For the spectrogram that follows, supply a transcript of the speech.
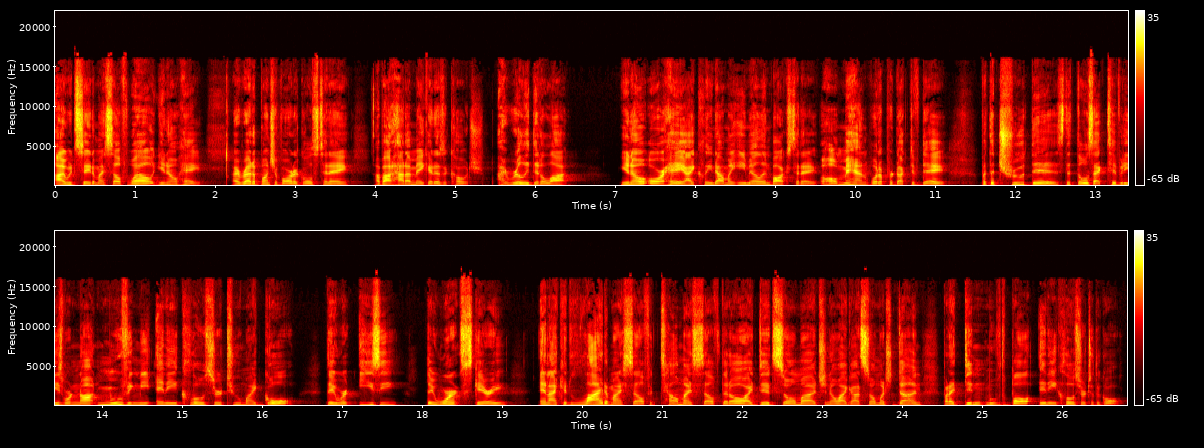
I would say to myself, well, you know, hey, I read a bunch of articles today about how to make it as a coach. I really did a lot you know, or hey, I cleaned out my email inbox today. Oh man, what a productive day. But the truth is that those activities were not moving me any closer to my goal. They were easy, they weren't scary, and I could lie to myself and tell myself that, oh, I did so much and oh, I got so much done, but I didn't move the ball any closer to the goal.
